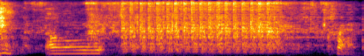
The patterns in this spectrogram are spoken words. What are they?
oh crap.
